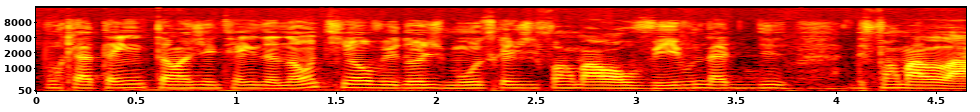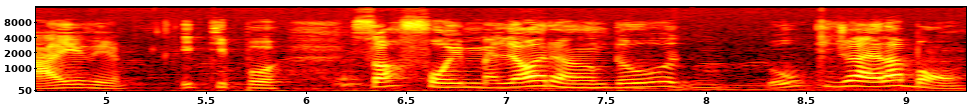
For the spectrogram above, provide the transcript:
porque até então a gente ainda não tinha ouvido as músicas de forma ao vivo, né? De, de forma live. E tipo, só foi melhorando o que já era bom.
